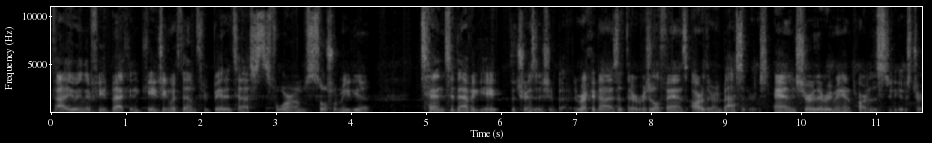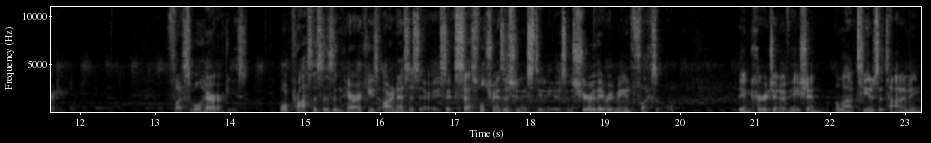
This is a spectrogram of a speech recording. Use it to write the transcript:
valuing their feedback and engaging with them through beta tests, forums, social media, tend to navigate the transition better. They recognize that their original fans are their ambassadors and ensure they remain a part of the studio's journey. Flexible hierarchies. While processes and hierarchies are necessary, successful transitioning studios ensure they remain flexible. They encourage innovation, allow teams autonomy,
